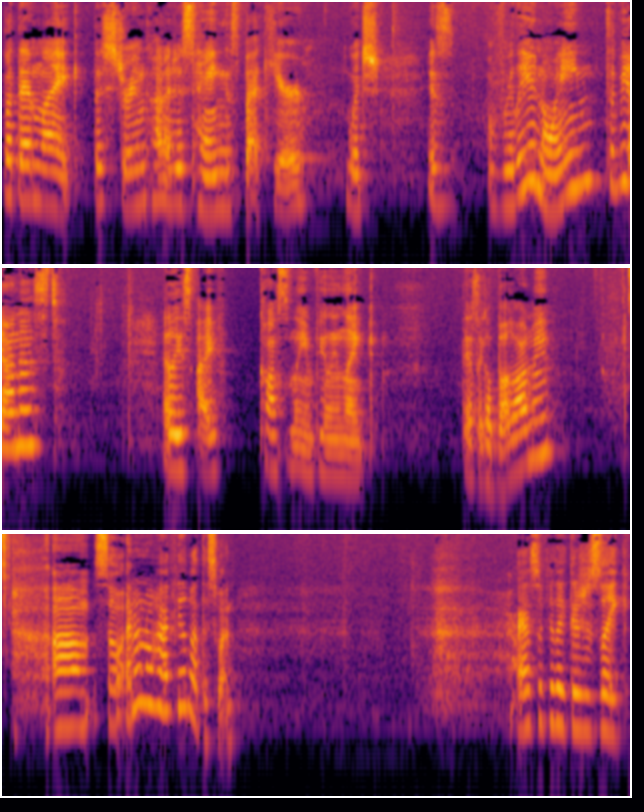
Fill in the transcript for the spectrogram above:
But then like the string kind of just hangs back here, which is really annoying to be honest. At least I constantly am feeling like there's like a bug on me. Um, so I don't know how I feel about this one. I also feel like there's just like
